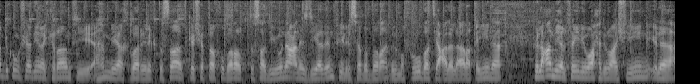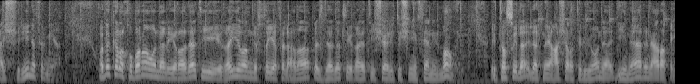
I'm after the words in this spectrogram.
بكم مشاهدينا الكرام في أهم أخبار الاقتصاد. كشف خبراء اقتصاديون عن ازدياد في نسب الضرائب المفروضة على العراقيين في العام 2021 إلى 20% وذكر الخبراء أن الإيرادات غير النفطية في العراق ازدادت لغاية شهر تشرين الثاني الماضي لتصل إلى 12 تريليون دينار عراقي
